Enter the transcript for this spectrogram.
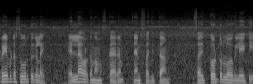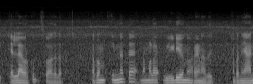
പ്രിയപ്പെട്ട സുഹൃത്തുക്കളെ എല്ലാവർക്കും നമസ്കാരം. ഞാൻ സജിത്താണ്. സജിത് കോട്ടൂർ ലോഗിലേക്ക് എല്ലാവർക്കും സ്വാഗതം. അപ്പം ഇന്നത്തെ നമ്മളെ വീഡിയോ എന്ന് പറയണത് അപ്പം ഞാൻ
